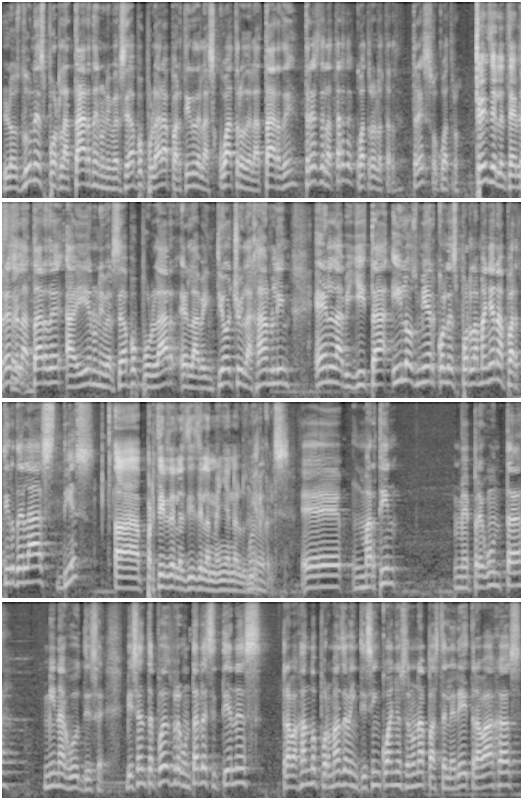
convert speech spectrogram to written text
los lunes por la tarde en Universidad Popular a partir de las 4 de la tarde. ¿3 de la tarde? ¿4 de la tarde? ¿3 o 4? 3 de la tarde. 3 de la tarde ahí en Universidad Popular en la 28 y la Hamlin en la Villita y los miércoles por la mañana a partir de las 10. A partir de las 10 de la mañana los miércoles. Eh, Martín me pregunta, Mina Good dice, Vicente, ¿puedes preguntarle si tienes trabajando por más de 25 años en una pastelería y trabajas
